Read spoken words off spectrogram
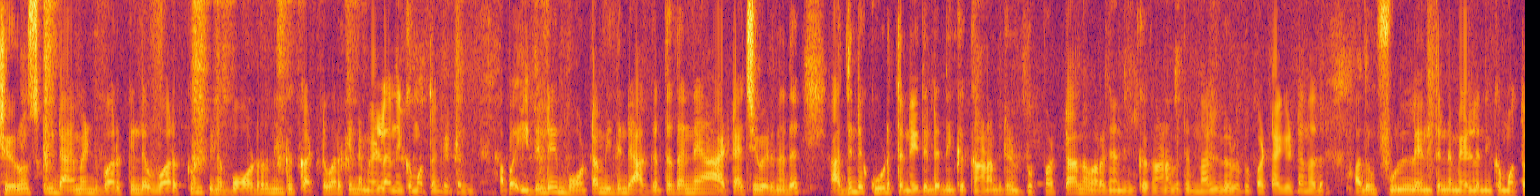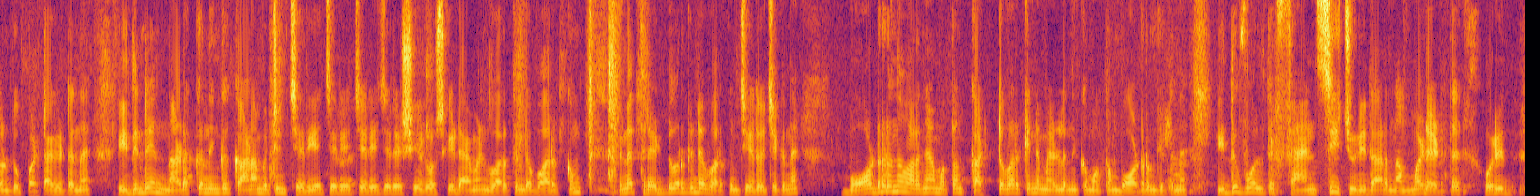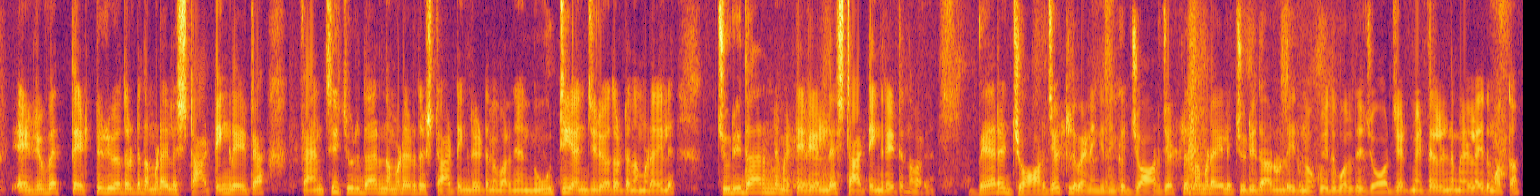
ഷിറോസ്കി ഡയമണ്ട് വർക്കിന്റെ വർക്കും പിന്നെ ബോർഡർ നിങ്ങൾക്ക് കട്ട് വർക്കിന്റെ മേളിലാണ് നിങ്ങൾക്ക് മൊത്തം കിട്ടുന്നത്. അപ്പോൾ ഇതിന്റെ ബോട്ടം ഇതിന്റെ അകത്ത് തന്നെ അറ്റാച്ച് വരുന്നത് അതിന്റെ കൂടെ തന്നെ ഇതിന്റെ നിങ്ങൾക്ക് കാണാൻ പറ്റുന്ന ദുപ്പട്ട എന്ന് പറഞ്ഞാൽ നിങ്ങൾക്ക് കാണാൻ പറ്റുന്ന നല്ലൊരു ദുപ്പട്ട കിട്ടുന്നത്. അതും ഫുൾ ലെങ്ത്തിന്റെ മേളിൽ നിങ്ങൾക്ക് മൊത്തം ദുപ്പട്ട കിട്ടുന്നത്. ഇതിന്റെ നടക്ക് നിങ്ങൾക്ക് കാണാൻ പറ്റും ചെറിയ ചെറിയ ചെറിയ ചെറിയ ഷിറോസ്കി ഡയമണ്ട് വർക്കിന്റെ വർക്കും പിന്നെ ത്രെഡ് വർക്കിന്റെ വർക്കും ചെയ്ത് വെച്ചേക്കുന്ന ബോർഡർ എന്ന് പറഞ്ഞാൽ മൊത്തം കട്ട് വർക്കിന്റെ മേളിൽ നിങ്ങൾക്ക് മൊത്തം ബോർഡറും കിട്ടുന്നത് ഇതുപോലത്തെ ഫാൻസി ചുരിദാർ നമ്മുടെ അടുത്ത് ഒരു എഴുപത്തെട്ട് രൂപ തൊട്ട് നമ്മുടെ കയ്യിൽ സ്റ്റാർട്ടിംഗ് റേറ്റാണ് ഫാൻസി ചുരിദാർ നമ്മുടെ അടുത്ത് സ്റ്റാർട്ടിംഗ് റേറ്റ് എന്ന് പറഞ്ഞാൽ നൂറ്റി അഞ്ച് രൂപ തൊട്ട് നമ്മുടെ കയ്യിൽ ചുരിദാറിന്റെ മെറ്റീരിയലിന്റെ സ്റ്റാർട്ടിംഗ് റേറ്റ് എന്ന് പറഞ്ഞു. വേറെ ജോർജറ്റിൽ വേണമെങ്കിൽ നിങ്ങൾക്ക് ജോർജറ്റിൽ നമ്മുടെ കയ്യിൽ ചുരിദാറുണ്ട് ഇത് നോക്കൂ. ഇതുപോലത്തെ ജോർജറ്റ് മെറ്റീരിയലിന്റെ മേളിൽ ഇത് മൊത്തം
